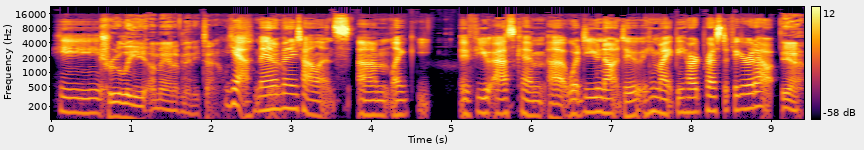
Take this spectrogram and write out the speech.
He Truly a man of many talents. yeah, man of many talents. Um, like if you ask him, uh, what do you not do? He might be hard pressed to figure it out. Yeah,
